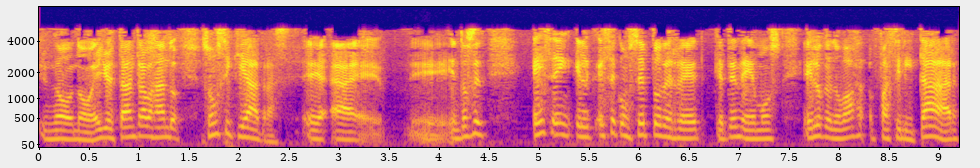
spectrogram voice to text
No, no, ellos están trabajando, son psiquiatras. Eh, eh, eh, entonces, ese, el- ese concepto de red que tenemos es lo que nos va a facilitar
